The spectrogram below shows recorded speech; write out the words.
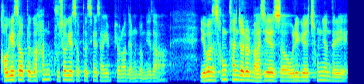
거기서부터 그 한 구석에서부터 세상이 변화되는 겁니다. 이번 성탄절을 맞이해서 우리 교회 청년들이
